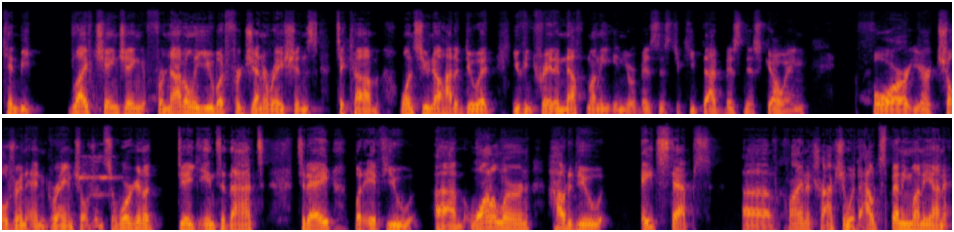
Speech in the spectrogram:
can be life changing for not only you but for generations to come. Once you know how to do it you can create enough money in your business to keep that business going for your children and grandchildren. So we're going to dig into that today. But if you um, want to learn how to do eight steps of client attraction without spending money on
